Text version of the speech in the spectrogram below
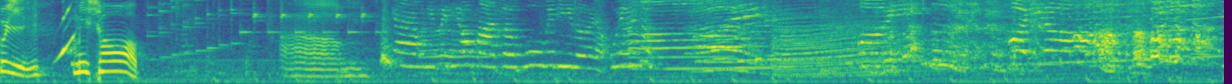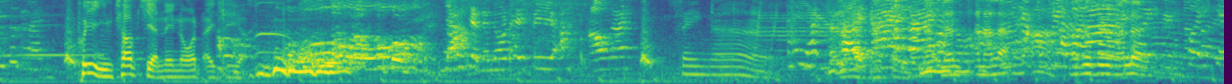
ผู้หญิง ไม่ชอบอ่าแกวันนี้ไปเที่ยวมาเจอผู้ไม่ดีเลยอะ อุ้ยเฮ้รู้ยสึกเฮ้ยเฮ้ยเฮ้ยอะรู้สึกอะไร ผู้หญิงชอบเขียนในโน้ตไอจีอะ เซ็งอะคล้ายๆกันนั้นอันนั้นแหละมันคือฟิลนั้นเลยเฮ้ยแก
